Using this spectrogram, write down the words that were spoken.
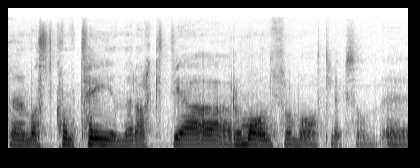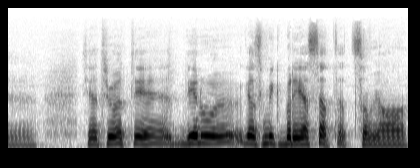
närmast containeraktiga romanformat. Liksom. Eh, så jag tror att det, det är nog ganska mycket på det sättet som jag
